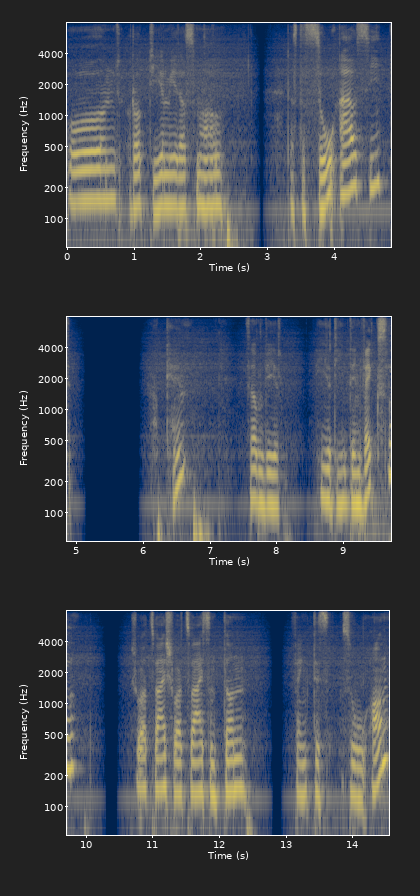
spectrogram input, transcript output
und rotiere mir das mal, dass das so aussieht. Okay. Jetzt haben wir hier die, den Wechsel. Schwarz-Weiß, Schwarz-Weiß und dann fängt es so an.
